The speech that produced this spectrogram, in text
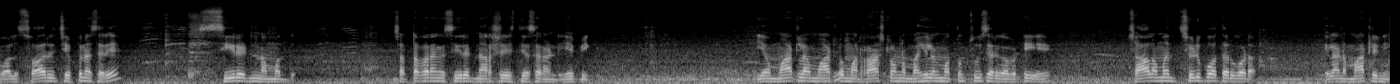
వాళ్ళు సారీ చెప్పినా సరే సీరెడ్ని నమ్మొద్దు. చట్టపరంగా సీరెడ్ని అరెస్ట్ చేసి తీసారండి ఏపీకి. ఏం మాటల మాటలు మన రాష్ట్రంలో ఉన్న మహిళలు మొత్తం చూశారు కాబట్టి చాలామంది చెడిపోతారు కూడా. ఇలాంటి మాటలని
